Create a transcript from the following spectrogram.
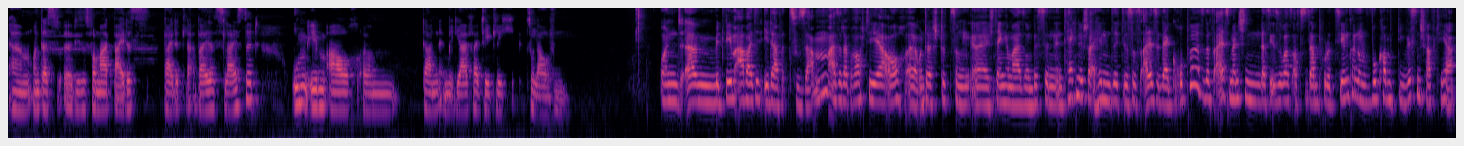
Ähm, und dass äh, dieses Format beides, beides, beides leistet, um eben auch ähm, dann im Idealfall täglich zu laufen. Und ähm, mit wem arbeitet ihr da zusammen? Also da braucht ihr ja auch äh, Unterstützung, äh, ich denke mal so ein bisschen in technischer Hinsicht. Ist das alles in der Gruppe? Sind das alles Menschen, dass ihr sowas auch zusammen produzieren könnt? Und wo kommt die Wissenschaft her?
